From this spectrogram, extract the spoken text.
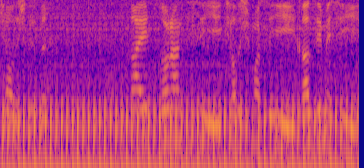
çalıştırdık. Gayet garantisi iyi, çalışması iyi, gaz yemesi iyi.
